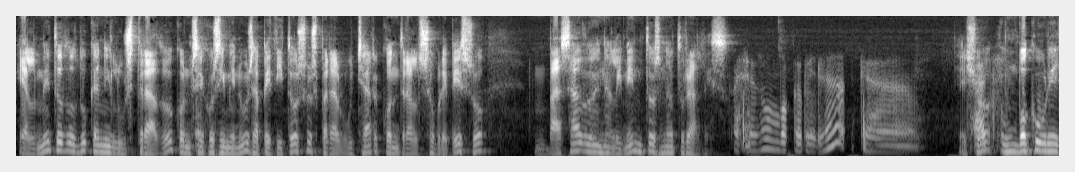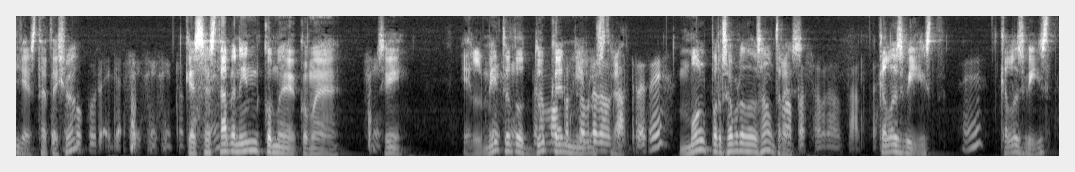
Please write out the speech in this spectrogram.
El método Dukan ilustrado, consejos y menús apetitosos para luchar contra el sobrepeso basado en alimentos naturales. això és un bocabella que... Això, Saps? un boca orella ha estat és això? un boca-orella, Sí, sí, sí, totalment. Que s'està venent com a... Com a... Sí. Sí. El Sí, mètode sí, però Dukan molt per sobre dels il·lustrat. altres, eh? Molt per sobre dels Molt altres. per sobre dels altres. Que l'has vist? Eh? Que l'has vist?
